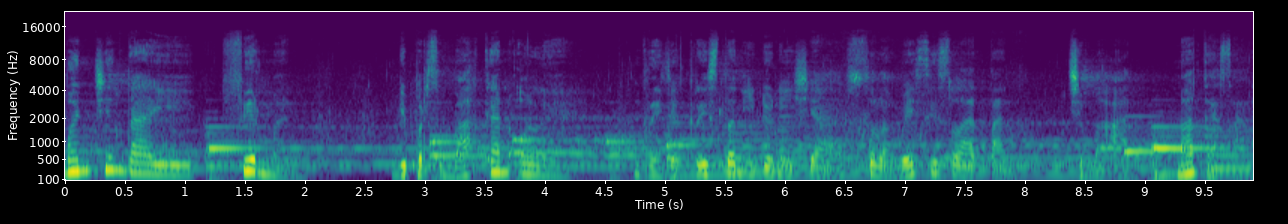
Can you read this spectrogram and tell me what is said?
Mencintai Firman dipersembahkan oleh Gereja Kristen Indonesia Sulawesi Selatan, Jemaat Makassar.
